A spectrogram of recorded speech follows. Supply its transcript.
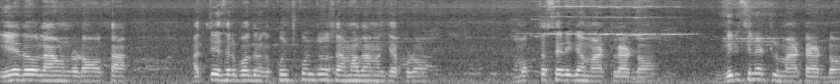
ఏదోలా ఉండడం సా- అత్యవసర కొంచెం కొంచెం సమాధానం చెప్పడం ముక్తసరిగా మాట్లాడడం విరిచినట్లు మాట్లాడడం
